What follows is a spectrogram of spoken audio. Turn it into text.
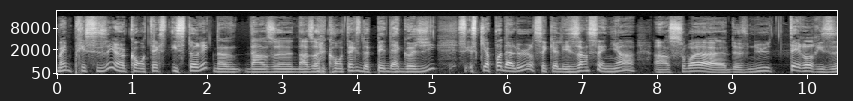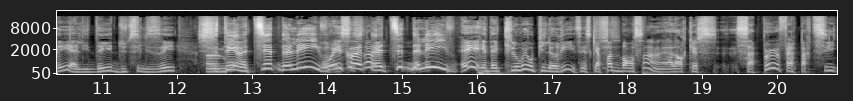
même préciser un contexte historique dans, dans, un, dans un contexte de pédagogie. Ce qui n'a pas d'allure, c'est que les enseignants en soient euh, devenus terrorisés à l'idée d'utiliser un C'était un titre de livre! Oui, c'est Écoute, ça. un titre de livre! et, et d'être cloué au pilori, c'est ce qui n'a pas de bon sens, alors que ça peut faire partie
